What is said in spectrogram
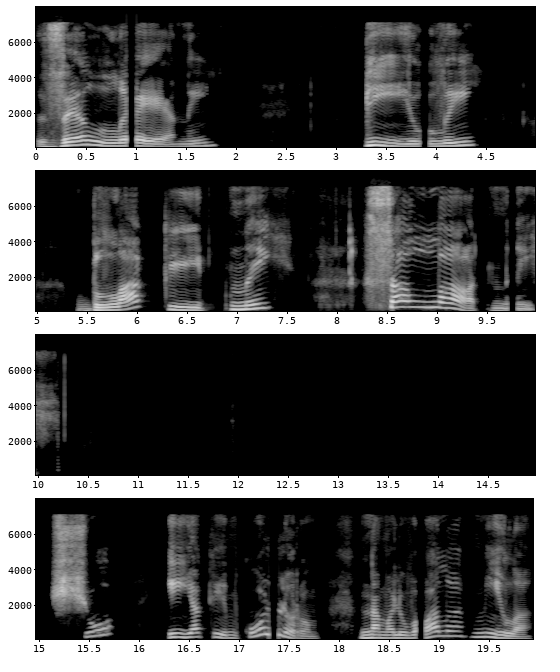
зелений, білий, блакитний, салатний. Що і яким кольором намалювала Міла?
